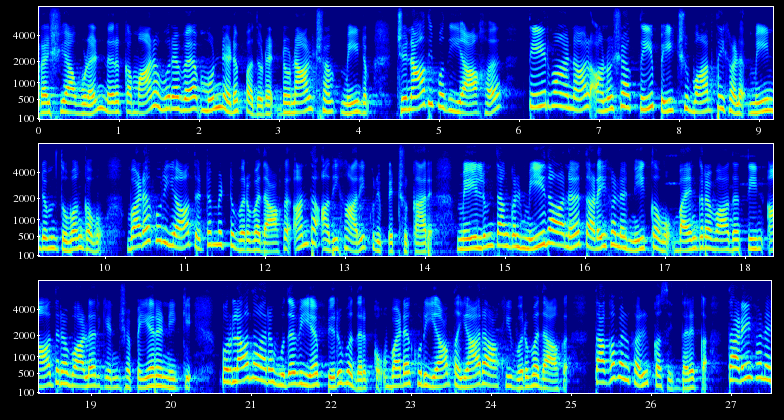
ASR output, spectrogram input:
ரஷ்யாவுடன் நெருக்கமான உறவை முன்னெடுப்பதுடன் டொனால்ட் ட்ரம்ப் மீண்டும் ஜனாதிபதியாக தேர்வானால் அணுசக்தி பேச்சுவார்த்தைகளை மீண்டும் துவங்கவும். வடகொரியா திட்டமிட்டு வருவதாக அந்த அதிகாரி குறிப்பிட்டிருக்கார். மேலும் தங்கள் மீதான தடைகளை நீக்கவும் பயங்கரவாதத்தின் ஆதரவாளர் என்ற பெயரை நீக்கி பொருளாதார உதவியை பெறுவதற்கும் வடகொரியா தயாராகி வருவதாக தகவல்கள் கசிந்திருக்க தடைகளை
